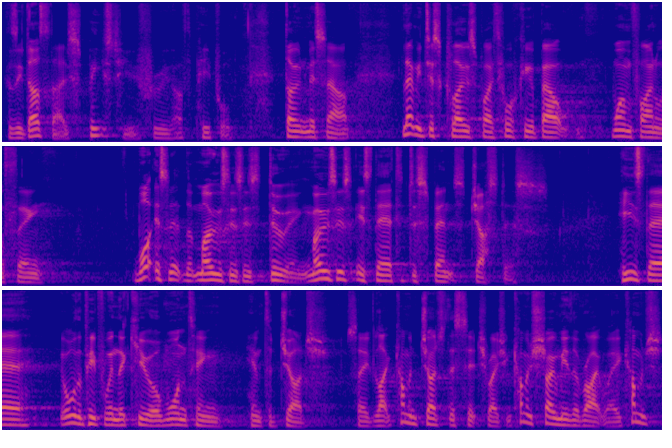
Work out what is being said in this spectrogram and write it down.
because he does that. He speaks to you through other people. Don't miss out. Let me just close by talking about one final thing. What is it that Moses is doing? Moses is there to dispense justice. He's there, all the people in the queue are wanting him to judge. Say, like, come and judge this situation. Come and show me the right way. Come and sh-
